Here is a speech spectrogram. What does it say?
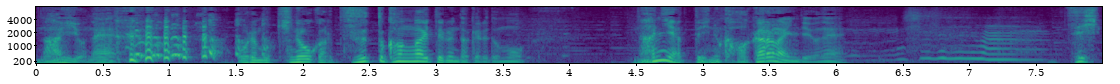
ないよね。俺も昨日からずっと考えてるんだけれども何やっていいのかわからないんだよね。ぜひ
